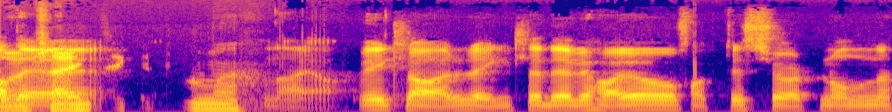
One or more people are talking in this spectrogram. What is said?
noe det- det... sikkert, men eh, Nei, ja. Vi klarer egentlig det. Vi har jo faktisk kjørt noen,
